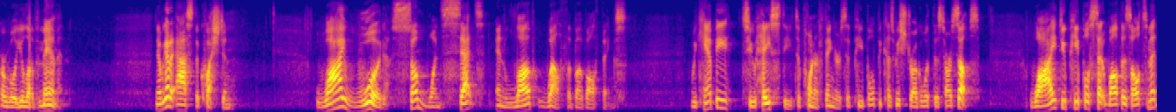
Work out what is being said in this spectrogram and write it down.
or will you love mammon? Now, we've got to ask the question why would someone set and love wealth above all things? We can't be too hasty to point our fingers at people because we struggle with this ourselves. Why do people set wealth as ultimate?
